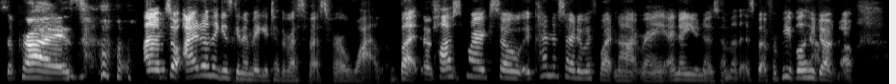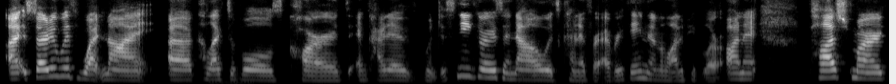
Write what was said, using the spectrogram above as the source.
Surprise. um, so I don't think it's gonna make it to the rest of us for a while. But okay. Poshmark, so it kind of started with whatnot, right? I know you know some of this, but for people who yeah. don't know, uh, it started with whatnot, uh, collectibles, cards, and kind of went to sneakers, and now it's kind of for everything, and a lot of people are on it. Poshmark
